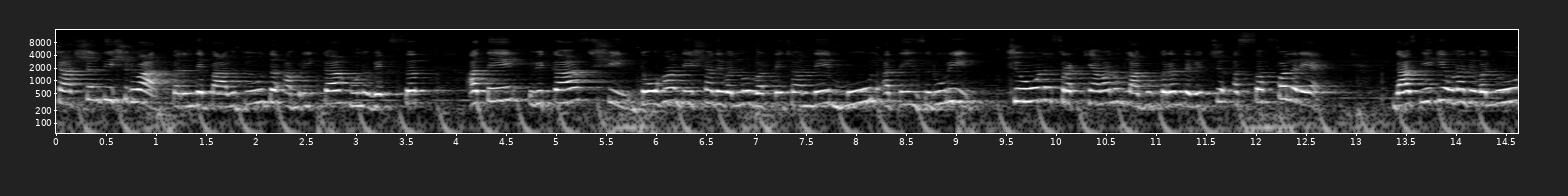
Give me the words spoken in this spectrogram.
ਸ਼ਾਸਨ ਦੀ ਸ਼ੁਰੂਆਤ ਕਰਨ ਦੇ ਬਾਵਜੂਦ ਅਮਰੀਕਾ ਹੁਣ ਵਿਕਸਿਤ ਅਤੇ ਵਿਕਾਸਸ਼ੀਲ ਦੋਹਾਂ ਦੇਸ਼ਾਂ ਦੇ ਵੱਲੋਂ ਵਰਤੇ ਜਾਂਦੇ ਮੂਲ ਅਤੇ ਜ਼ਰੂਰੀ ਚੋਣ ਸੁਰੱਖਿਆਵਾਂ ਨੂੰ ਲਾਗੂ ਕਰਨ ਦੇ ਵਿੱਚ ਅਸਫਲ ਰਿਹਾ ਹੈ। ਦੱਸਦੀਏ ਕਿ ਉਹਨਾਂ ਦੇ ਵੱਲੋਂ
